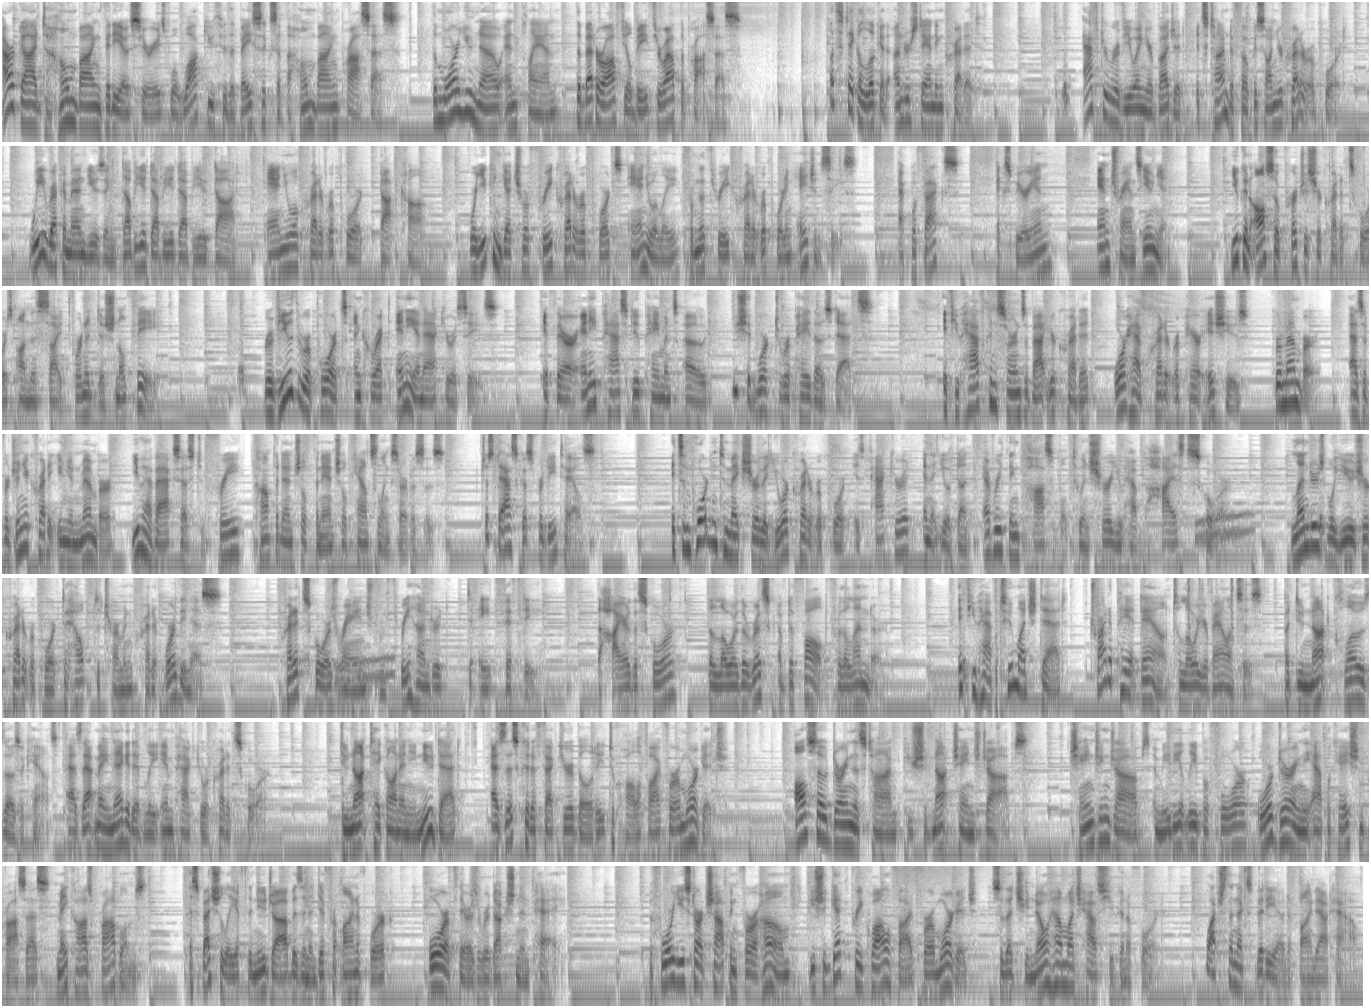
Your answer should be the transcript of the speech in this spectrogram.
Our Guide to Home Buying video series will walk you through the basics of the home buying process. The more you know and plan, the better off you'll be throughout the process. Let's take a look at understanding credit. After reviewing your budget, it's time to focus on your credit report. We recommend using www.annualcreditreport.com, where you can get your free credit reports annually from the three credit reporting agencies Equifax, Experian, and TransUnion. You can also purchase your credit scores on this site for an additional fee. Review the reports and correct any inaccuracies. If there are any past due payments owed, you should work to repay those debts. If you have concerns about your credit or have credit repair issues, remember, as a Virginia Credit Union member, you have access to free, confidential financial counseling services. Just ask us for details. It's important to make sure that your credit report is accurate and that you have done everything possible to ensure you have the highest score. Lenders will use your credit report to help determine credit worthiness. Credit scores range from 300 to 850. The higher the score, the lower the risk of default for the lender. If you have too much debt, try to pay it down to lower your balances, but do not close those accounts, as that may negatively impact your credit score. Do not take on any new debt, as this could affect your ability to qualify for a mortgage. Also, during this time, you should not change jobs. Changing jobs immediately before or during the application process may cause problems, especially if the new job is in a different line of work or if there is a reduction in pay. Before you start shopping for a home, you should get pre qualified for a mortgage so that you know how much house you can afford. Watch the next video to find out how.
